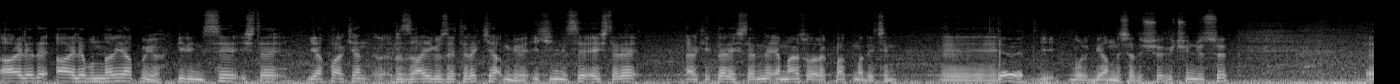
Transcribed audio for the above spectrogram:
Ailede aile bunları yapmıyor. Birincisi işte yaparken rızayı gözeterek yapmıyor. İkincisi eşlere erkekler eşlerine emanet olarak bakmadığı için eee, Evet. bu bir yanlışa düşüyor. Üçüncüsü eee,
